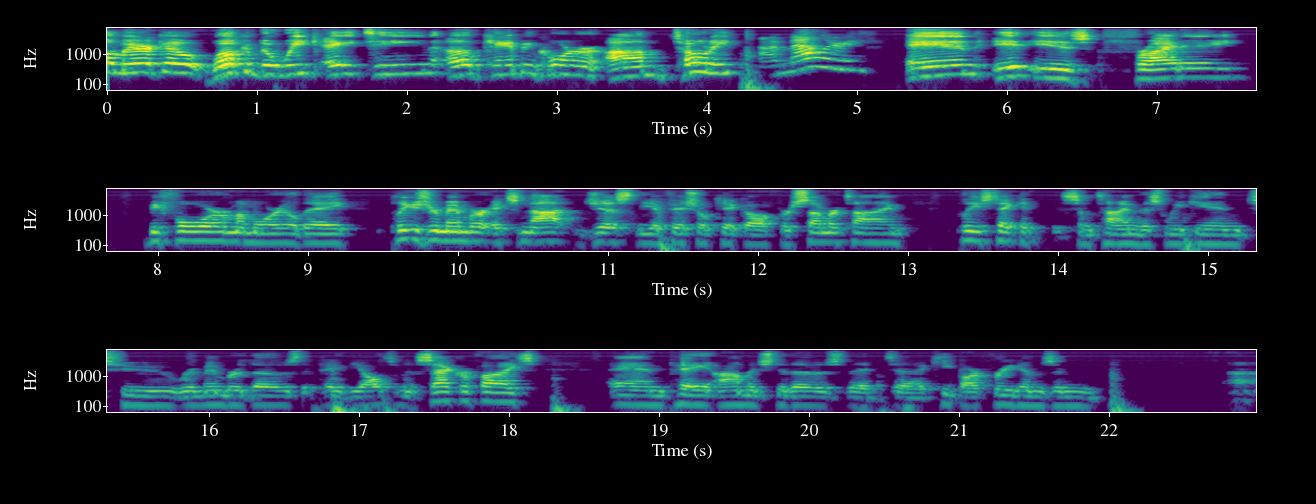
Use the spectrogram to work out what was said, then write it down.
Hello, America. Welcome to week 18 of Camping Corner. I'm Tony, I'm Mallory. and it is Friday before Memorial Day. Please remember, it's not just the official kickoff for summertime. Please take it, some time this weekend to remember those that paid the ultimate sacrifice and pay homage to those that uh, keep our freedoms and uh,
